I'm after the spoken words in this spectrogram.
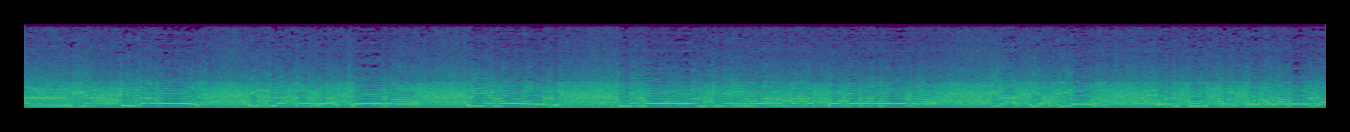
Argentina 2, Inglaterra 0, Diego, Diego, Diego Armando Maradona, gracias Dios por el fútbol, por Maradona,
